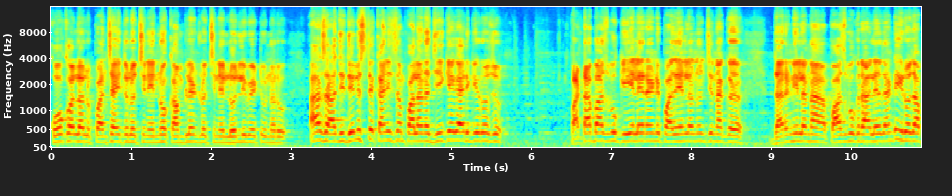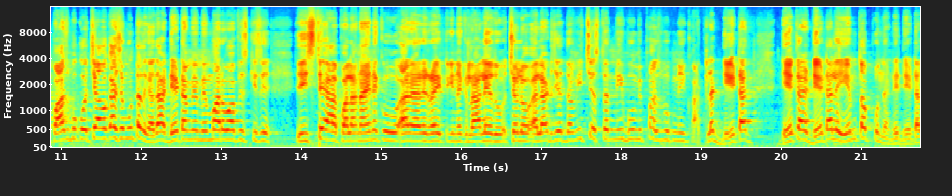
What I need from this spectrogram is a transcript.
కోకొల్లలు పంచాయతీలు వచ్చినాయి ఎన్నో కంప్లైంట్లు వచ్చినాయి లొల్లి పెట్టి ఉన్నారు. అది తెలిస్తే కనీసం పలానా జీకే గారికి ఈరోజు పట్టా పాస్బుక్ ఇయ్యలేరండి పదేళ్ళ నుంచి నాకు ధరణిలో నా పాస్బుక్ రాలేదంటే ఈరోజు ఆ పాస్బుక్ వచ్చే అవకాశం ఉంటుంది కదా. ఆ డేటా మేము ఎంఆర్ఓ ఆఫీస్కి ఇస్తే ఆ పలానా ఆయనకు రైట్ ఈయనకు రాలేదు. చలో అలర్ట్ చేద్దాం ఇచ్చేస్తారు నీ భూమి పాస్బుక్ నీకు. అట్లా డేటా డేటా డేటాలో ఏం తప్పు ఉందండి డేటా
